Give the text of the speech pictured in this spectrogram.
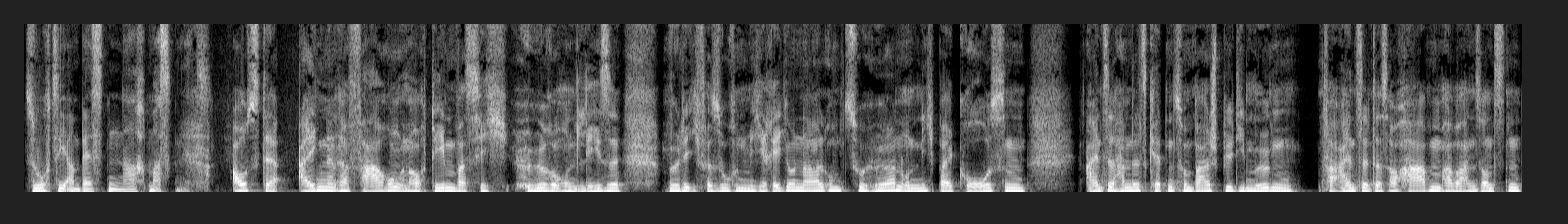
sucht sie am besten nach Masken jetzt? aus der eigenen Erfahrung und auch dem, was ich höre und lese, würde ich versuchen, mich regional umzuhören und nicht bei großen Einzelhandelsketten zum Beispiel, die mögen vereinzelt das auch haben, aber ansonsten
